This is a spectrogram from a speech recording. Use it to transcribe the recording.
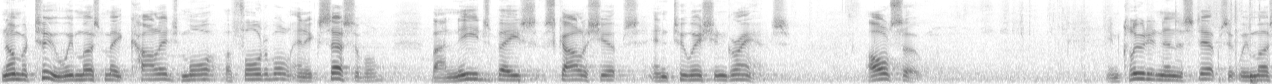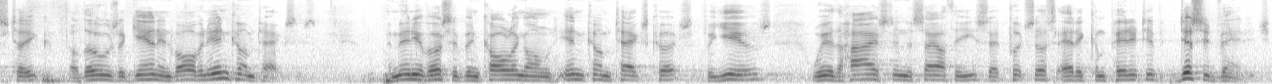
Number two, we must make college more affordable and accessible by needs-based scholarships and tuition grants. Also, Included in the steps that we must take are those, again, involving income taxes. And many of us have been calling on income tax cuts for years. We're the highest in the Southeast. That puts us at a competitive disadvantage.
